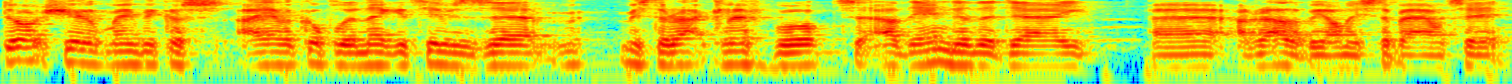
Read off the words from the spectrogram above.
don't shoot me because I have a couple of negatives, uh, Mr. Ratcliffe, but at the end of the day, uh, I'd rather be honest about it.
